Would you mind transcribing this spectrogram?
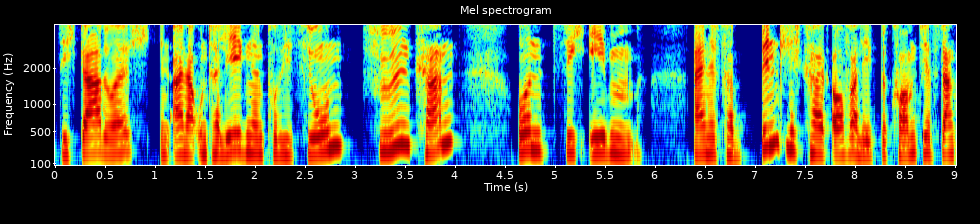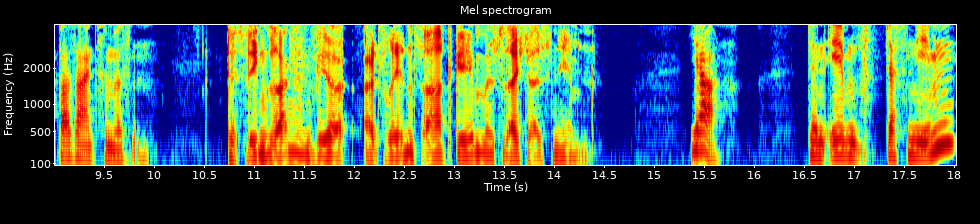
sich dadurch in einer unterlegenen Position fühlen kann und sich eben eine Verbindlichkeit auferlegt bekommt, jetzt dankbar sein zu müssen. Deswegen sagen wir als Redensart, geben ist leichter als nehmen. Ja, denn eben das Nehmen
